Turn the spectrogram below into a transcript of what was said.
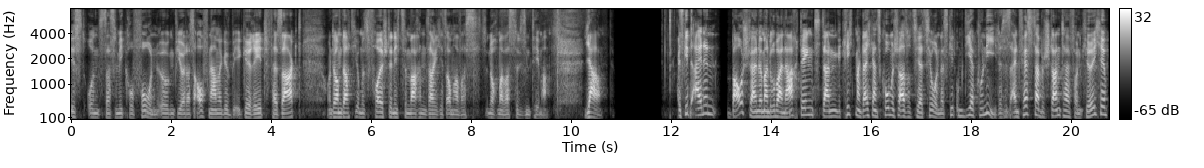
ist uns das Mikrofon irgendwie oder das Aufnahmegerät versagt. Und darum dachte ich, um es vollständig zu machen, sage ich jetzt auch mal was, noch mal was zu diesem Thema. Ja, es gibt einen Baustein, wenn man drüber nachdenkt, dann kriegt man gleich ganz komische Assoziationen. Das geht um Diakonie. Das ist ein fester Bestandteil von Kirche.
